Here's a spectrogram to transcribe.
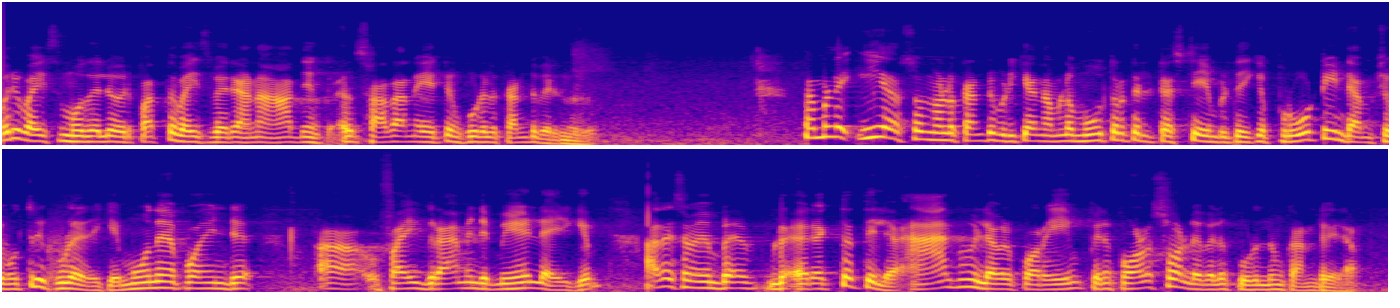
ഒരു വയസ്സ് മുതൽ ഒരു പത്ത് വയസ്സ് വരെയാണ് ആദ്യം സാധാരണ ഏറ്റവും കൂടുതൽ കണ്ടുവരുന്നത്. നമ്മൾ ഈ അസുഖം നമ്മൾ കണ്ടുപിടിക്കാൻ നമ്മൾ മൂത്രത്തിൽ ടെസ്റ്റ് ചെയ്യുമ്പോഴത്തേക്ക് പ്രോട്ടീന്റെ അംശം ഒത്തിരി കൂടുതലായിരിക്കും. മൂന്ന് പോയിന്റ് ഫൈവ് ഗ്രാമിന്റെ മേളിലായിരിക്കും. അതേസമയം രക്തത്തിൽ ആൽബം ലെവൽ കുറയും. പിന്നെ കൊളസ്ട്രോൾ ലെവൽ കൂടുതലും കണ്ടുവരാം.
